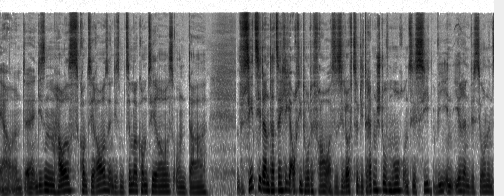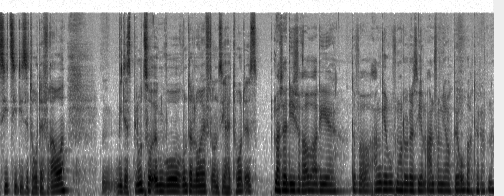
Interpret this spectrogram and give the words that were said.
Ja, und äh, in diesem Haus kommt sie raus, in diesem Zimmer kommt sie raus und da sieht sie dann tatsächlich auch die tote Frau. Also sie läuft so die Treppenstufen hoch und sie sieht, wie in ihren Visionen sieht sie diese tote Frau, wie das Blut so irgendwo runterläuft und sie halt tot ist. Was ja die Frau war, die davor angerufen hat oder sie am Anfang ja auch beobachtet hat. Ne?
